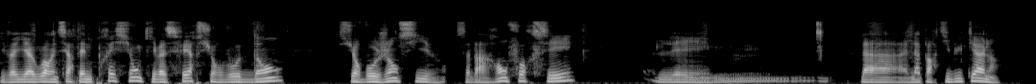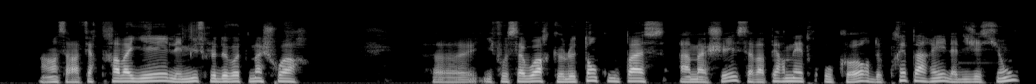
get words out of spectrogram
il va y avoir une certaine pression qui va se faire sur vos dents, sur vos gencives. Ça va renforcer les, la, partie buccale. Hein, ça va faire travailler les muscles de votre mâchoire. Euh, il faut savoir que le temps qu'on passe à mâcher, ça va permettre au corps de préparer la digestion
